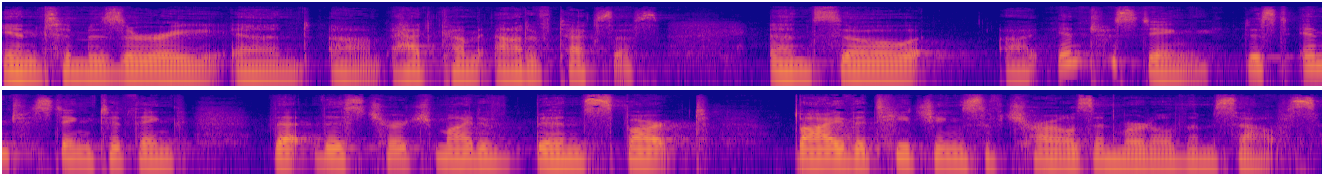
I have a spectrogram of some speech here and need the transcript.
into Missouri and um, had come out of Texas. And so, uh, interesting, just interesting to think that this church might have been sparked by the teachings of Charles and Myrtle themselves,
